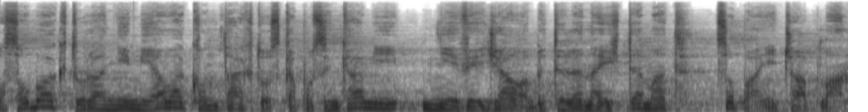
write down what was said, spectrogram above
Osoba, która nie miała kontaktu z kapucynkami, nie wiedziałaby tyle na ich temat, co pani Chapman.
